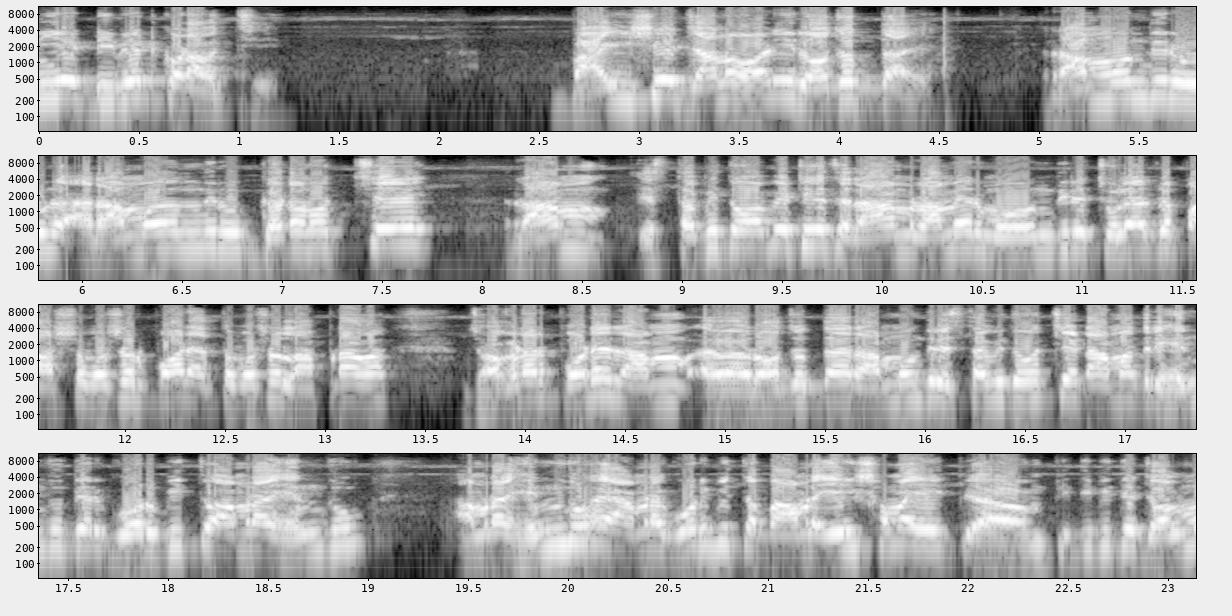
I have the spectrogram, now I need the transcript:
নিয়ে ডিবেট করা হচ্ছে। বাইশে জানুয়ারি অযোধ্যায় রাম মন্দির রাম মন্দির উদ্ঘাটন হচ্ছে। রাম স্থাপিত হবে, ঠিক আছে? রাম রামের মন্দিরে চলে আসবে পাঁচশো বছর পর, এত বছর লাফড়া ঝগড়ার পরে রাম অযোধ্যায় রাম মন্দির স্থাপিত হচ্ছে। এটা আমাদের হিন্দুদের গর্বিত, আমরা হিন্দু। আমরা হিন্দু হয়ে আমরা গর্বিত বা আমরা এই সময় এই পৃথিবীতে জন্ম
